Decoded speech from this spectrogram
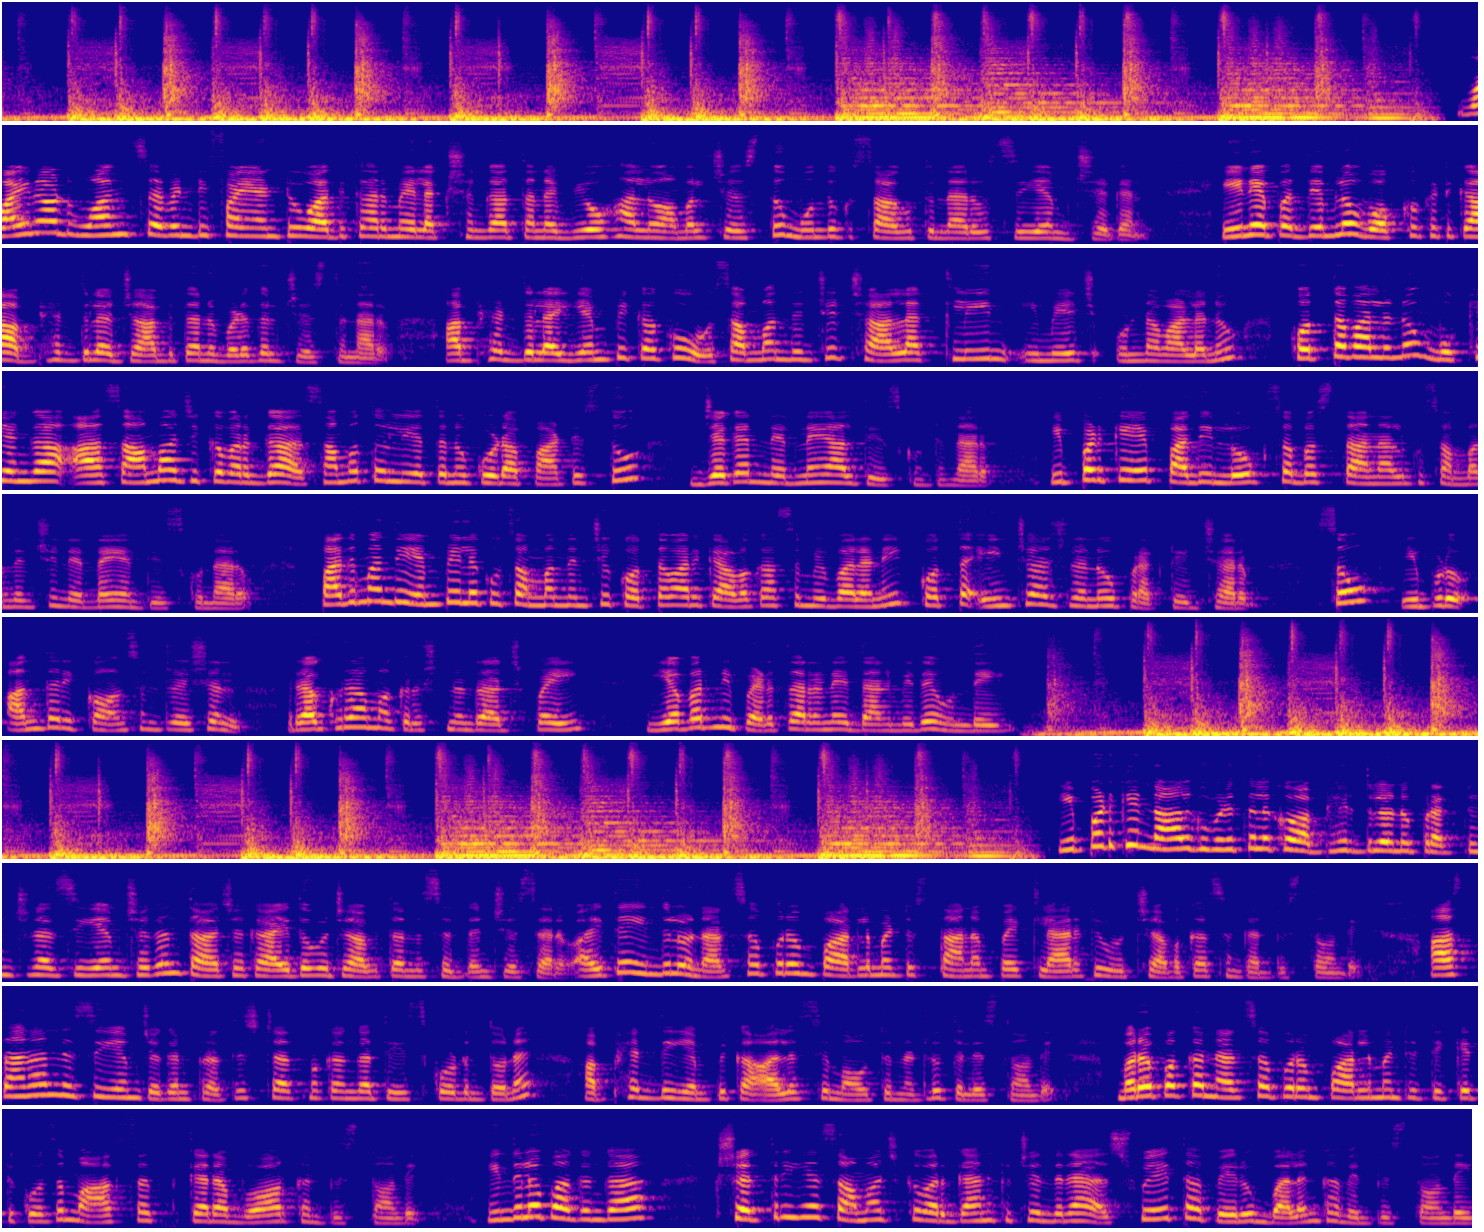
Why not one seventy five అంటూ అధికారమే లక్ష్యంగా తన వ్యూహాలను అమలు చేస్తూ ముందుకు సాగుతున్నారు సీఎం జగన్. ఈ నేపథ్యంలో ఒక్కొక్కటిగా అభ్యర్థుల జాబితాను విడుదల చేస్తున్నారు. అభ్యర్థుల ఎంపికకు సంబంధించి చాలా క్లీన్ ఇమేజ్ ఉన్న వాళ్ళను కొత్త వాళ్ళను ముఖ్యంగా ఆ సామాజిక వర్గ సమతుల్యతను కూడా పాటిస్తూ జగన్ నిర్ణయాలు తీసుకుంటున్నారు. ఇప్పటికే పది లోక్సభ స్థానాలకు సంబంధించి నిర్ణయం తీసుకున్నారు. పది మంది ఎంపీలకు సంబంధించి కొత్త వారికి అవకాశం ఇవ్వాలని కొత్త ఇన్ఛార్జ్లను ప్రకటించారు. సో ఇప్పుడు అందరి కాన్సన్ట్రేషన్ రఘురామకృష్ణరాజుపై ఎవరిని పెడతారనే దాని మీదే ఉంది. ఇప్పటికే నాలుగు విడతలకు అభ్యర్థులను ప్రకటించిన సీఎం జగన్ తాజాగా ఐదవ జాబితాను సిద్ధం చేశారు. అయితే ఇందులో నర్సాపురం పార్లమెంటు స్థానంపై క్లారిటీ వచ్చే అవకాశం కనిపిస్తోంది. ఆ స్థానాన్ని సీఎం జగన్ ప్రతిష్టాత్మకంగా తీసుకోవడంతోనే అభ్యర్థి ఎంపిక ఆలస్యం అవుతున్నట్లు తెలుస్తోంది. మరోపక్క నర్సాపురం పార్లమెంటు టికెట్ కోసం ఆసక్తికర వార్ కనిపిస్తోంది. ఇందులో భాగంగా క్షత్రియ సామాజిక వర్గానికి చెందిన శ్వేత పేరు బలంగా వినిపిస్తోంది.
